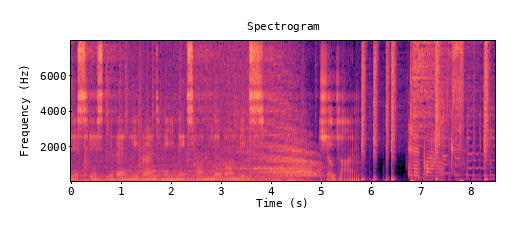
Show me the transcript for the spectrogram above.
This is the Ben Liebrand Mix on Le Bon Mix. Showtime. Le Bon Mix.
